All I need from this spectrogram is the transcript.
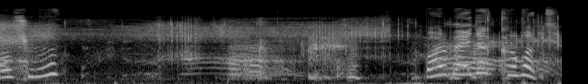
Al şunu. Bağırmayı da kapat.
